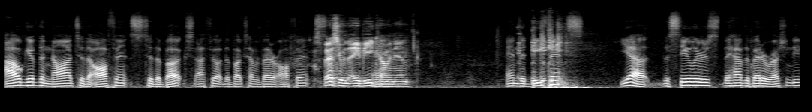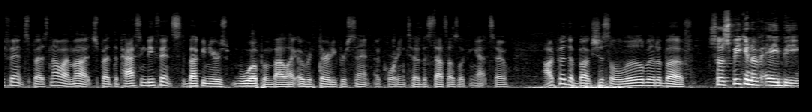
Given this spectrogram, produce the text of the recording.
I'll give the nod to the offense to the Bucks. I feel like the Bucks have a better offense. Especially with AB And- coming in. And the defense, yeah, the Steelers they have the better rushing defense, but it's not by much. But the passing defense, the Buccaneers whoop them by like over thirty percent, according to the stats I was looking at. So, I'd put the Bucks just a little bit above. So speaking of AB,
